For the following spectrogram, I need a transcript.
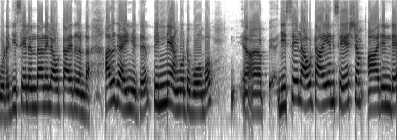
കൂടെ. ജിസേൽ എന്താണേലും ഔട്ടായത് കണ്ട. അത് കഴിഞ്ഞിട്ട് പിന്നെ അങ്ങോട്ട് പോകുമ്പോൾ ജിസേൽ ഔട്ടായതിന് ശേഷം ആര്യന്റെ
